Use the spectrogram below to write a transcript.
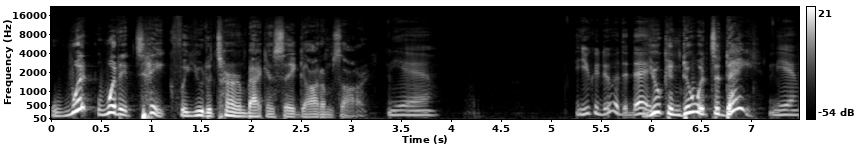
What would it take for you to turn back and say, God, I'm sorry? Yeah. You can do it today. You can do it today. yeah.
